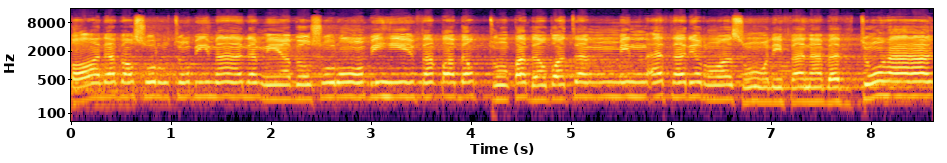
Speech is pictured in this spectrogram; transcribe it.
قال بصرت بما لم يبصروا به فقبضت قبضة من أثر الرسول فنبذتها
